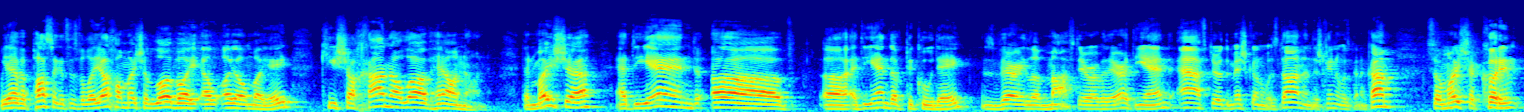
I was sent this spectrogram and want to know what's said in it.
we have a pasuk that says V'lo Yachol Moshe Lovay El Oyel Ki Shachan. Then Moshe at the end of uh, at the end of Pikude. There's very little maftir over there at the end, after the Mishkan was done and the Shekhinah was going to come. So Moshe couldn't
